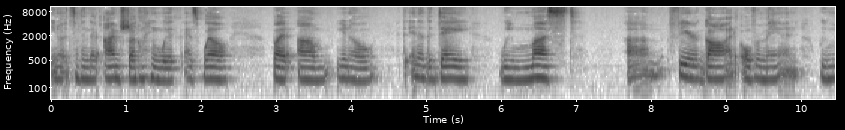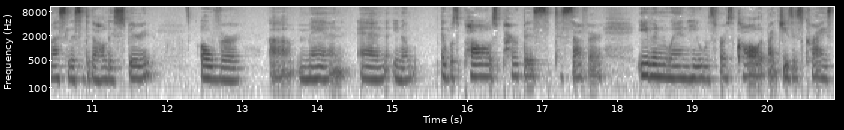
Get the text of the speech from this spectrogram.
You know, it's something that I'm struggling with as well. But um, you know, at the end of the day, we must um, fear God over man. We must listen to the Holy Spirit over uh, man. And, you know, it was Paul's purpose to suffer. Even when he was first called by Jesus Christ,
